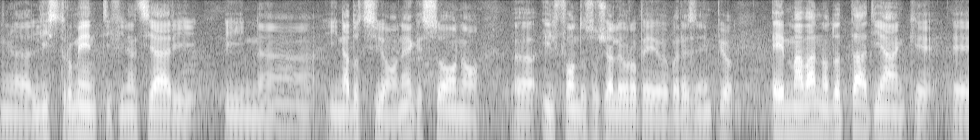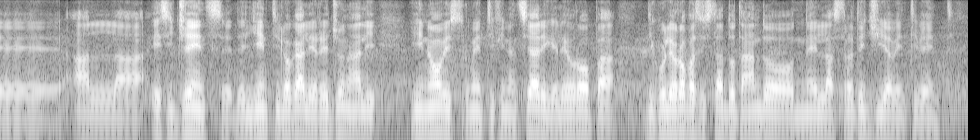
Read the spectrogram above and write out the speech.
eh, gli strumenti finanziari in, eh, in adozione che sono eh, il Fondo Sociale Europeo per esempio eh, ma vanno adottati anche eh, alle esigenze degli enti locali e regionali i nuovi strumenti finanziari di cui l'Europa si sta dotando nella strategia 2020.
